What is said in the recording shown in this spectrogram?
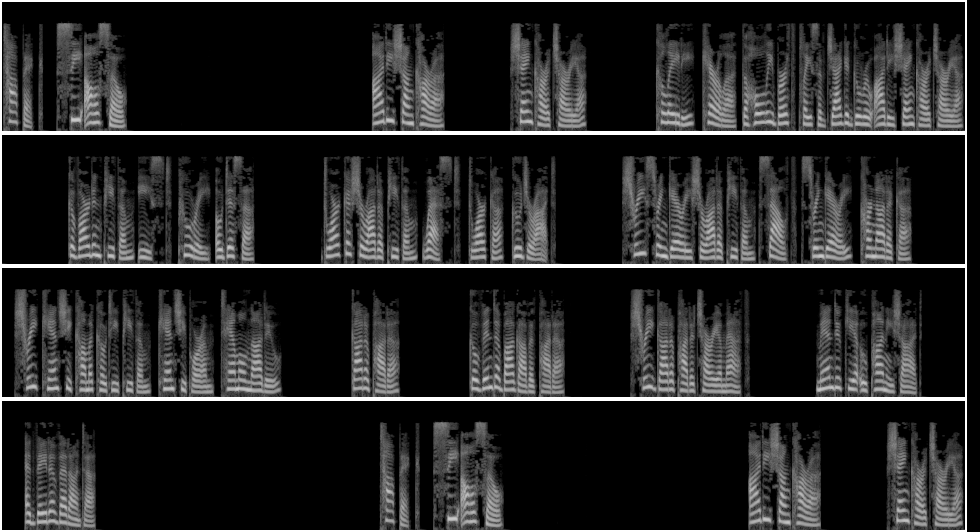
Topic. See also. Adi Shankara. Shankaracharya Kaladi, Kerala, the holy birthplace of Jagadguru Adi Shankaracharya. Govardhan Peetham East, Puri, Odisha. Dwarka Sharada Peetham West, Dwarka, Gujarat. Sri Sringeri Sharada Peetham South, Sringeri, Karnataka. Sri Kanchi Kamakoti Peetham, Kanchipuram, Tamil Nadu. Gaudapada Govinda Bhagavapada Sri Gaudapadacharya Math. Mandukya Upanishad. Advaita Vedanta. Topic. See also. Adi Shankara. Shankaracharya.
